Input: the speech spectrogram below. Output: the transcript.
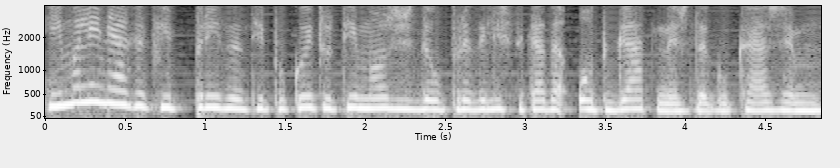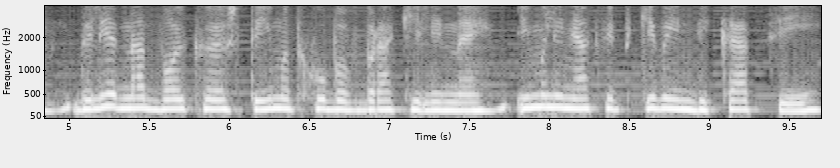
Има ли някакви признаци, по които ти можеш да определиш така, да отгатнеш, да го кажем? Дали една двойка ще имат хубав брак или не? Има ли някакви такива индикации?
